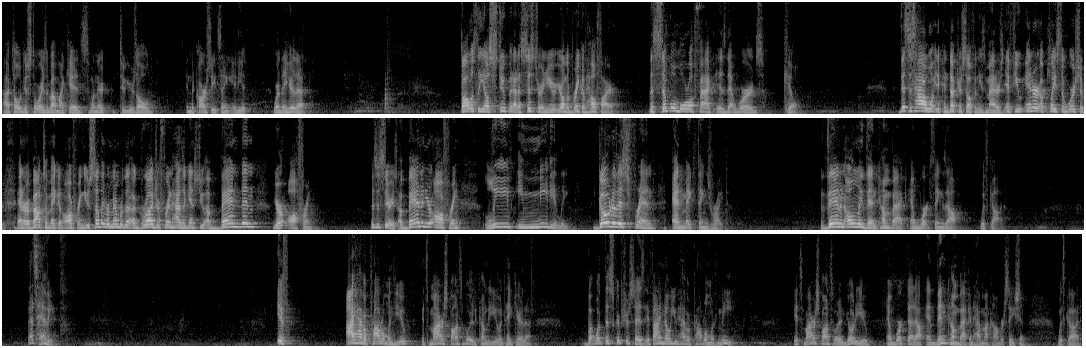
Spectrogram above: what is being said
I've told you stories about my kids when they're two years old in the car seat saying idiot. Where'd they hear that? Thoughtlessly yell stupid at a sister and you're on the brink of hellfire. The simple moral fact is that words kill. This is how I want you to conduct yourself in these matters. If you enter a place of worship and are about to make an offering, you suddenly remember that a grudge a friend has against you, abandon your offering. This is serious. Abandon your offering, leave immediately. Go to this friend and make things right. Then and only then come back and work things out with God. That's heavy. If I have a problem with you, it's my responsibility to come to you and take care of that. But what this scripture says, if I know you have a problem with me, it's my responsibility to go to you and work that out and then come back and have my conversation with God.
